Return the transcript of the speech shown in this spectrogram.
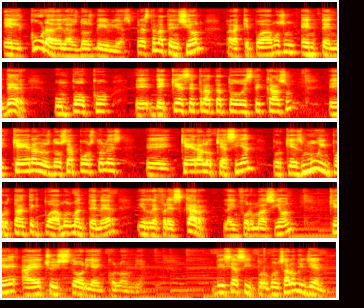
El cura de las dos Biblias. Presten atención para que podamos entender un poco eh, de qué se trata todo este caso, eh, qué eran los doce apóstoles, eh, qué era lo que hacían, porque es muy importante que podamos mantener y refrescar la información que ha hecho historia en Colombia. Dice así, por Gonzalo Guillén,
